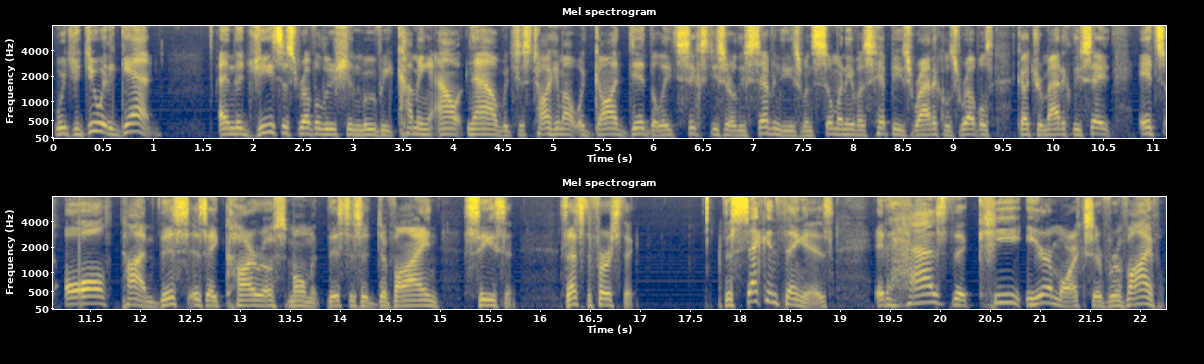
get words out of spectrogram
Would you do it again? And the Jesus Revolution movie coming out now, which is talking about what God did the late 60s, early 70s, when so many of us hippies, radicals, rebels got dramatically saved. It's all time. This is a kairos moment. This is a divine season. So that's the first thing. The second thing is it has the key earmarks of revival.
